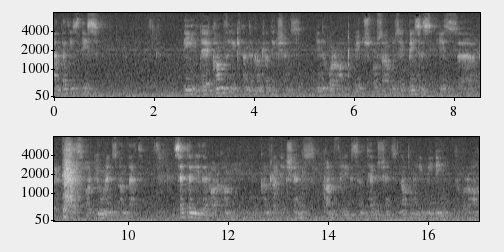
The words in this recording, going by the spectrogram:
and that is this. The, the conflict and the contradictions in the Quran, which also I would say bases his, uh, his arguments on that. Certainly there are con- contradictions, conflicts and tensions, not only within the Quran,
